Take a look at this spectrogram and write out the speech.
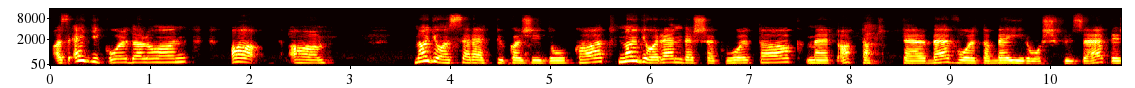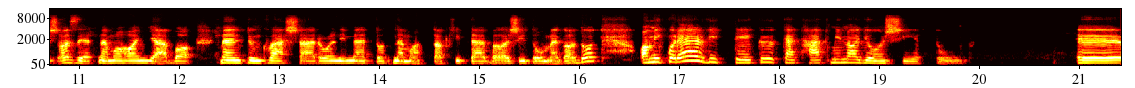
az egyik oldalon a, a nagyon szerettük a zsidókat, nagyon rendesek voltak, mert adtak hitelbe, volt a beírós füzet, és azért nem a hangyába mentünk vásárolni, mert ott nem adtak hitelbe, a zsidó megadott. Amikor elvitték őket, hát mi nagyon sírtunk. Ö,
